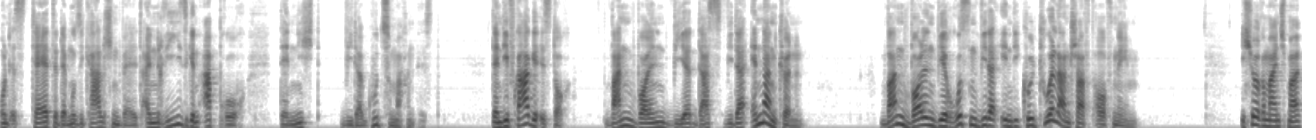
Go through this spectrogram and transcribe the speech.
Und es täte der musikalischen Welt einen riesigen Abbruch, der nicht wieder gut zu machen ist. Denn die Frage ist doch, Wann wollen wir das wieder ändern können? Wann wollen wir Russen wieder in die Kulturlandschaft aufnehmen? Ich höre manchmal,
